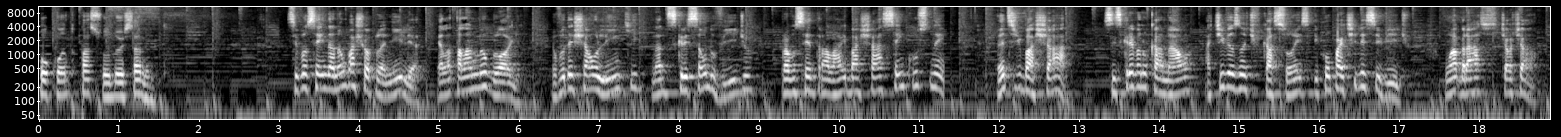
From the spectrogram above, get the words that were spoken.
ou quanto passou do orçamento. Se você ainda não baixou a planilha, ela está lá no meu blog. Eu vou deixar o link na descrição do vídeo para você entrar lá e baixar sem custo nenhum. Antes de baixar, se inscreva no canal, ative as notificações e compartilhe esse vídeo. Um abraço, tchau, tchau!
